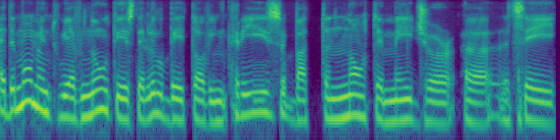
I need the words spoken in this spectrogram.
At the moment, we have noticed a little bit of increase, but not a major, uh, let's say,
